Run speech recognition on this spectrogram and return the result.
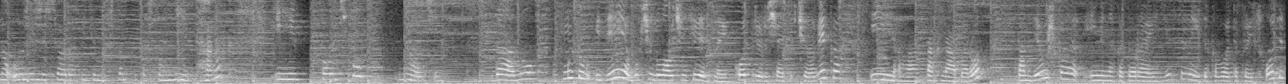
но у режиссеров, видимо, что-то пошло не так, и получилось не очень. Да, ну, смысл идеи, в общем, была очень интересной. Кот превращается в человека, и а, так наоборот. там девушка, именно которая единственная, из-за кого это происходит,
